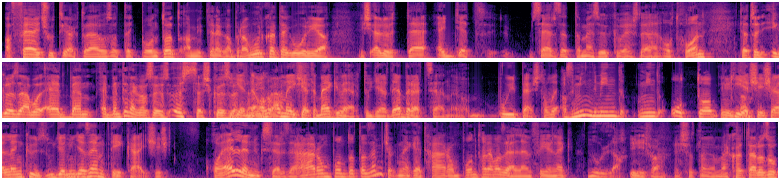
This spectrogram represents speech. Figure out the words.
a felcsútiaktól elhozott egy pontot, ami tényleg a bravúr kategória, és előtte egyet szerzett a mezőkövesd ellen otthon. Tehát, hogy igazából ebben, ebben tényleg az, hogy az összes közvetlen Igen, de amelyiket megvert, ugye Debrecen, Újpest, az mind-mind mind ott a Igen. kiesés ellen küzd, ugyanúgy az MTK is, és ha ellenük szerze három pontot, az nem csak neked három pont, hanem az ellenfélnek nulla. Így van, és ez nagyon meghatározó.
